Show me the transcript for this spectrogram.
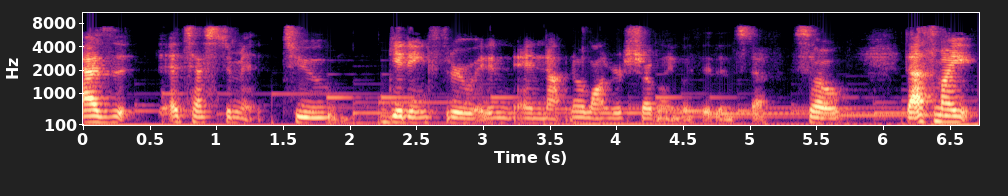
as a testament to getting through it and, and not no longer struggling with it and stuff. So that's my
